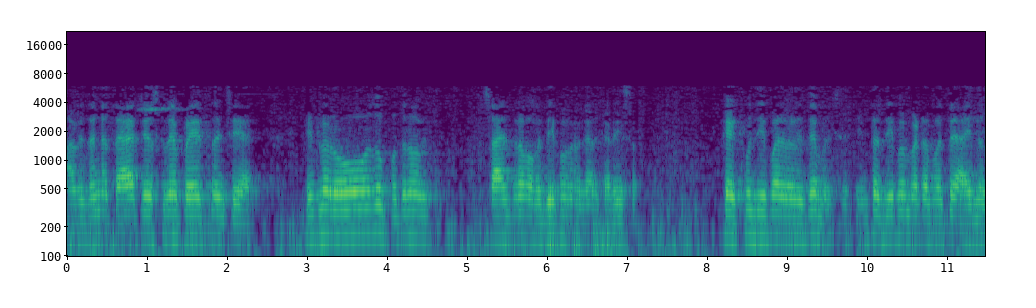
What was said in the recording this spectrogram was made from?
ఆ విధంగా తయారు చేసుకునే ప్రయత్నం చేయాలి. ఇంట్లో రోజు పొద్దున సాయంత్రం ఒక దీపం వెలగాలి కనీసం. ఇంకా ఎక్కువ దీపాలు వెలిగితే మంచిది. ఇంత దీపం పెట్టకపోతే ఆయన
